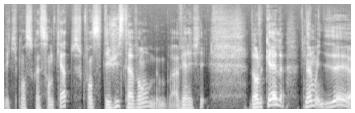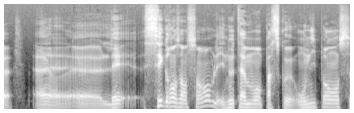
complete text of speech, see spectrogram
l'équipement 64. Je pense que c'était juste avant, à vérifier. Dans lequel finalement il disait euh, les, ces grands ensembles, et notamment parce qu'on y pense,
